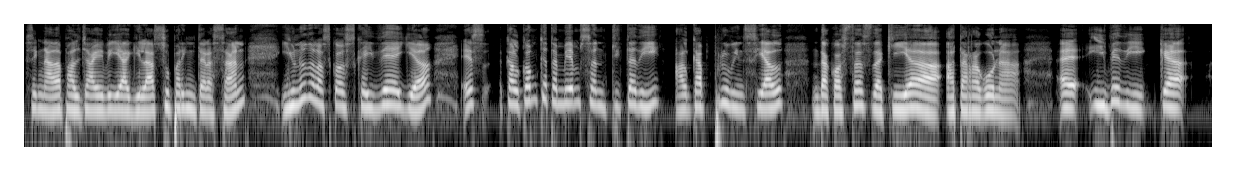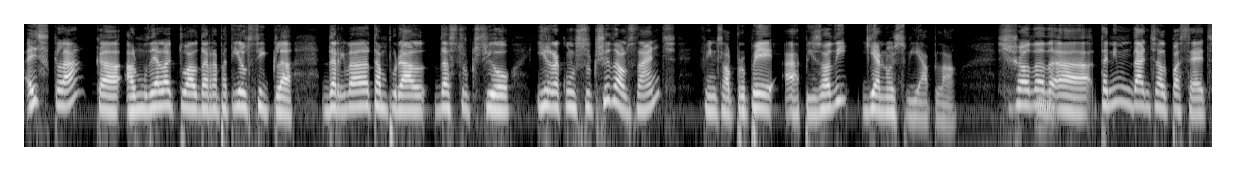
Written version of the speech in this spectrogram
signada pel Javi Aguilar, superinteressant, i una de les coses que hi deia és quelcom que també hem sentit a dir al cap provincial de costes d'aquí a, a Tarragona. Uh, I ve dir que és clar que el model actual de repetir el cicle d'arribada temporal, destrucció i reconstrucció dels danys fins al proper episodi ja no és viable. Això de, de uh, tenim danys al passeig,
